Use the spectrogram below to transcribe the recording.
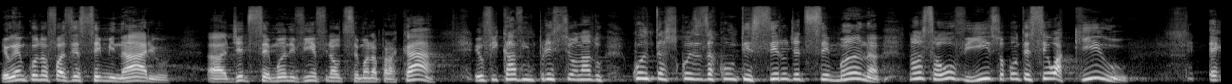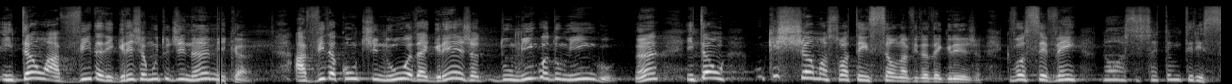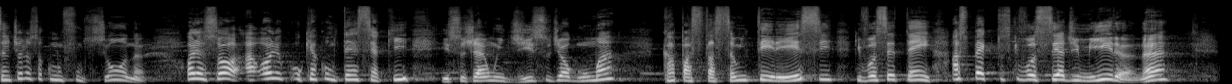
Eu lembro quando eu fazia seminário, uh, dia de semana e vinha final de semana para cá, eu ficava impressionado quantas coisas aconteceram dia de semana. Nossa, houve isso, aconteceu aquilo. É, então a vida da igreja é muito dinâmica a vida continua da igreja domingo a domingo. Né? Então, o que chama a sua atenção na vida da igreja? Que você vem, nossa, isso é tão interessante, olha só como funciona, olha só, olha o que acontece aqui. Isso já é um indício de alguma capacitação, interesse que você tem, aspectos que você admira, né?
